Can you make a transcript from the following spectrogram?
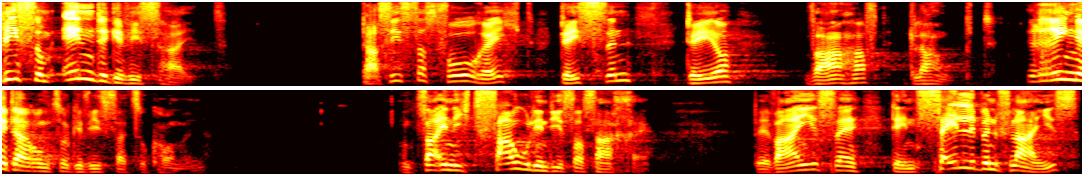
Bis zum Ende Gewissheit. Das ist das Vorrecht dessen, der wahrhaft glaubt. Ringe darum, zur Gewissheit zu kommen. Und sei nicht faul in dieser Sache. Beweise denselben Fleiß.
